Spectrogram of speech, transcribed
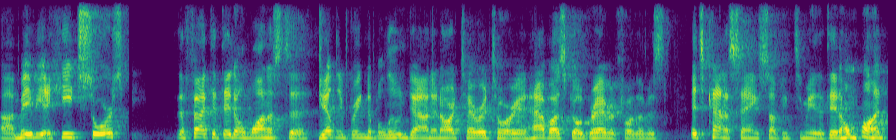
uh, maybe a heat source. The fact that they don't want us to gently bring the balloon down in our territory and have us go grab it for them is it's kind of saying something to me that they don't want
